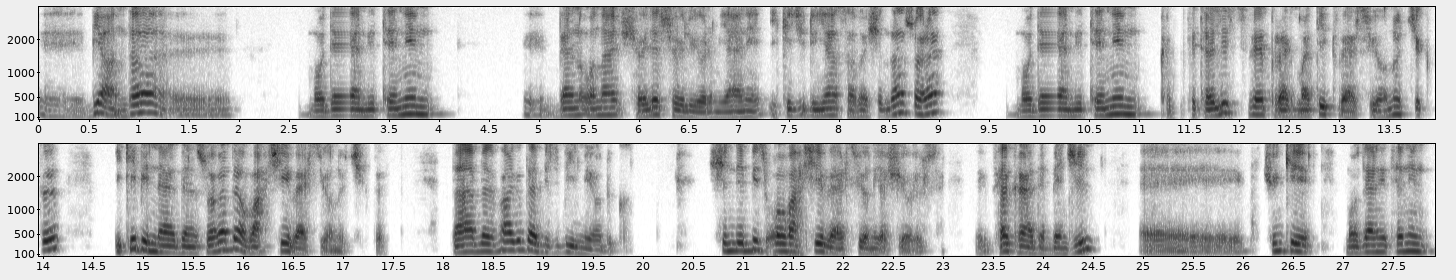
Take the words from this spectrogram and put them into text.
Ee, bir anda e, modernitenin e, ben ona şöyle söylüyorum yani İkinci Dünya Savaşı'ndan sonra modernitenin kapitalist ve pragmatik versiyonu çıktı. 2000'lerden sonra da vahşi versiyonu çıktı. Daha evvel vardı da biz bilmiyorduk. Şimdi biz o vahşi versiyonu yaşıyoruz. Fevkalade bencil. E, çünkü modernitenin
